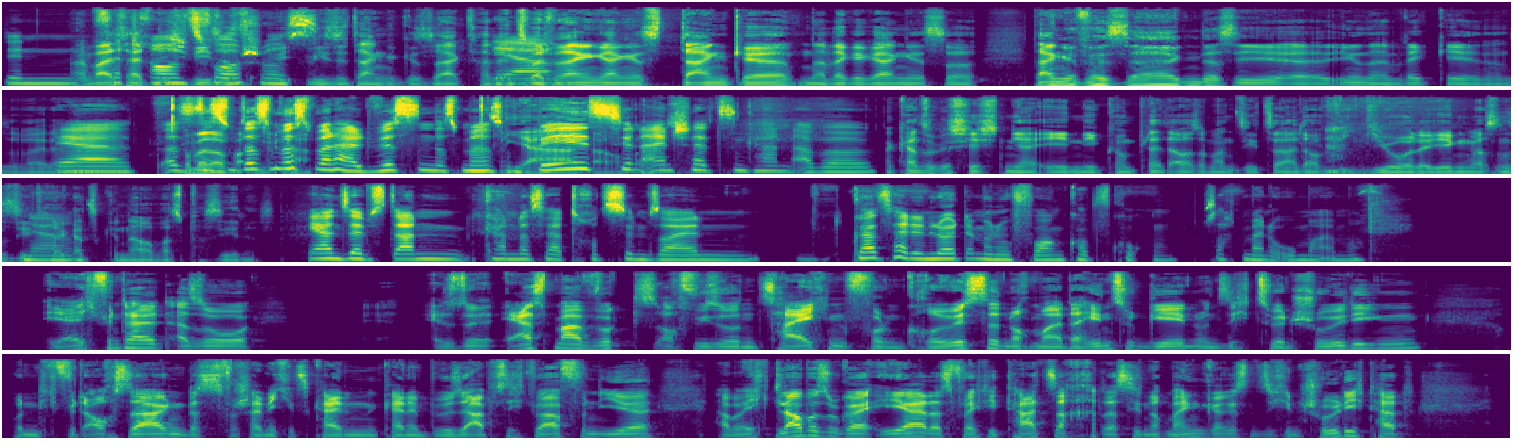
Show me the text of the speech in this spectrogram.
den Man weiß halt nicht, wie sie, wie sie, Danke gesagt hat. Ja. Wenn zum Beispiel reingegangen ist, Danke, und dann weggegangen ist, so, Danke fürs Sagen, dass sie äh, irgendwann weggehen und so weiter. Ja, also das, das muss man halt wissen, dass man das ein ja, bisschen einschätzen kann, aber. Man kann so Geschichten ja eh nie komplett, außer man sieht sie halt auf Video oder irgendwas und sieht ja. halt ganz genau, was passiert ist. Ja, und selbst dann kann das ja trotzdem sein, du kannst halt den Leuten immer nur vor den Kopf gucken, sagt meine Oma immer. Ja, ich finde halt, also also erstmal wirkt es auch wie so ein Zeichen von Größe, nochmal dahin zu gehen und sich zu entschuldigen. Und ich würde auch sagen, dass es wahrscheinlich jetzt kein, keine böse Absicht war von ihr. Aber ich glaube sogar eher, dass vielleicht die Tatsache, dass sie nochmal hingegangen ist und sich entschuldigt hat,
